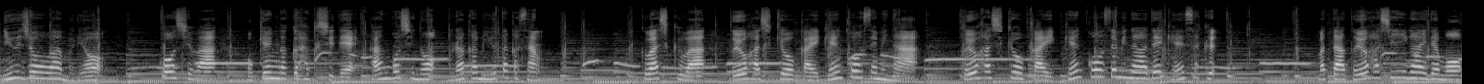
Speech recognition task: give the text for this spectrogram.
入場は無料。講師は保健学博士で看護師の村上豊さん。詳しくは豊橋教会健康セミナー豊橋教会健康セミナーで検索。また豊橋以外でも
